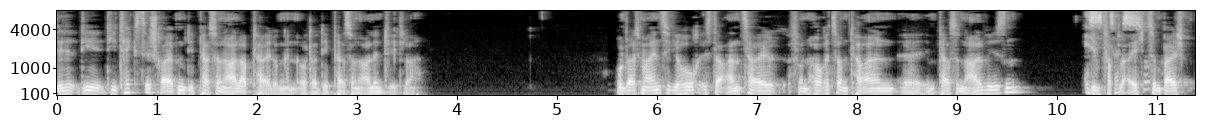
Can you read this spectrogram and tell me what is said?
Die, die, die Texte schreiben die Personalabteilungen oder die Personalentwickler. Und was meinen Sie, wie hoch ist der Anteil von horizontalen äh, im Personalwesen? Ist Im Vergleich so? zum Beispiel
